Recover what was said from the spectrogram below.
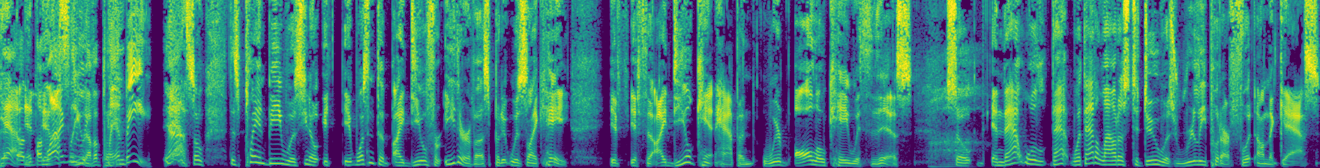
Yeah, and, unless and really, you have a plan B. Yeah. yeah. So this plan B was, you know, it it wasn't the ideal for either of us, but it was like, hey, if if the ideal can't happen, we're all okay with this. So, and that will that what that allowed us to do was really put our foot on the gas.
